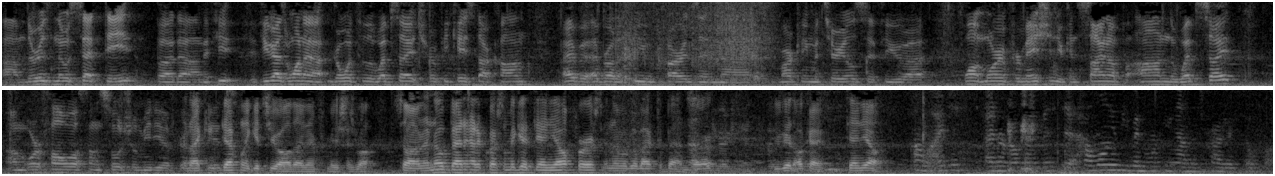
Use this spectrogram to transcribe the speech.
Um, there is no set date, but um, if you if you guys want to go to the website trophycase.com, I, have, I brought a few cards and uh, marketing materials. If you uh, want more information, you can sign up on the website um, or follow us on social media. For And I can updates. definitely get you all that information as well. So I know Ben had a question. Let me get Danielle first, and then we'll go back to Ben. Is that all right? You good? Okay, Danielle. Um, I just, I don't know if I missed it. How long have you been working on this project so far?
